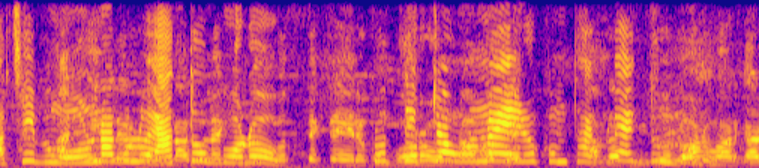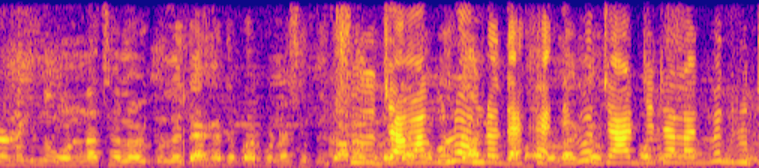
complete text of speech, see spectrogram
আছে এবং ওড়নাগুলো এত বড়। প্রত্যেকটা এরকম প্রত্যেকটা ওড়না এরকম থাকবে একদম বড়। হওয়ার কারণে কিন্তু ওড়না ছালোয়ারগুলো দেখাতে পারব না শুধু জামাগুলো আমরা দেখাই দিব যার যেটা লাগবে দ্রুত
